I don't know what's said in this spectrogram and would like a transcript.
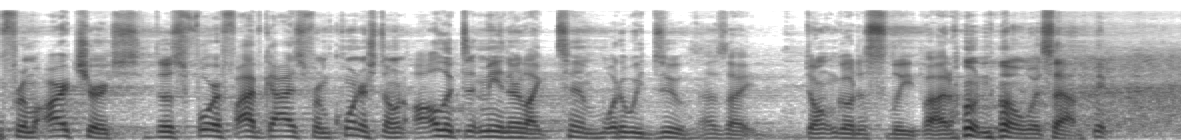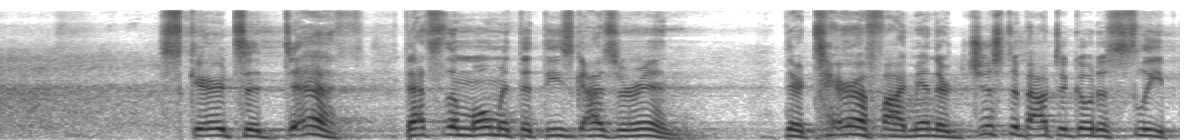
from our church, those four or five guys from Cornerstone, all looked at me and they're like, Tim, what do we do? I was like, don't go to sleep. I don't know what's happening. Scared to death. That's the moment that these guys are in. They're terrified, man. They're just about to go to sleep.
